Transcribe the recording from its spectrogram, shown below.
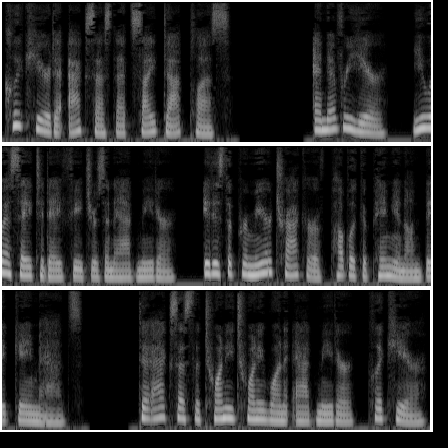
Click here to access that site. Plus. And every year, USA Today features an ad meter. It is the premier tracker of public opinion on big game ads. To access the 2021 ad meter, click here.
